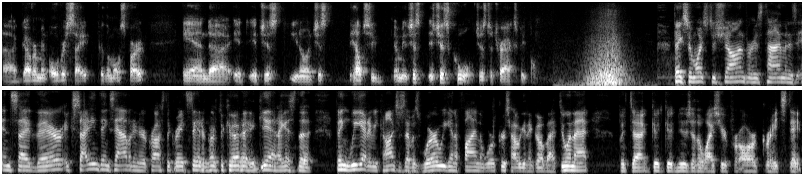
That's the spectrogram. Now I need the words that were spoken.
uh, government oversight for the most part, and uh, it it just you know it just helps you. I mean, it's just it's just cool. It just attracts people. Thanks so much to Shawn for his time and his insight there. Exciting things happening here across the great state of North Dakota. Again, I guess the thing we got to be conscious of is where are we going to find the workers? How are we going to go about doing that? But uh, good, good news otherwise here for our great state.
